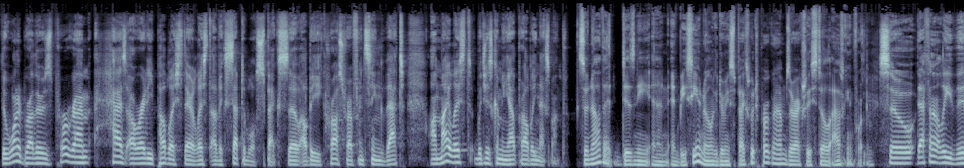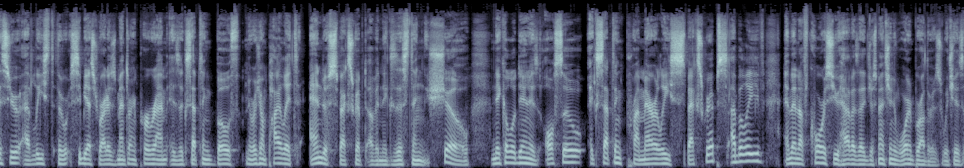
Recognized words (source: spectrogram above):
the Warner Brothers program has already published their list of acceptable specs. So, I'll be cross referencing that on my list, which is coming out probably next month. So now that Disney and NBC are no longer doing specs, which programs are actually still asking for them? So definitely this year, at least the CBS Writers Mentoring Program is accepting both an original pilot and a spec script of an existing show. Nickelodeon is also accepting primarily spec scripts, I believe. And then of course you have, as I just mentioned, Warner Brothers, which is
